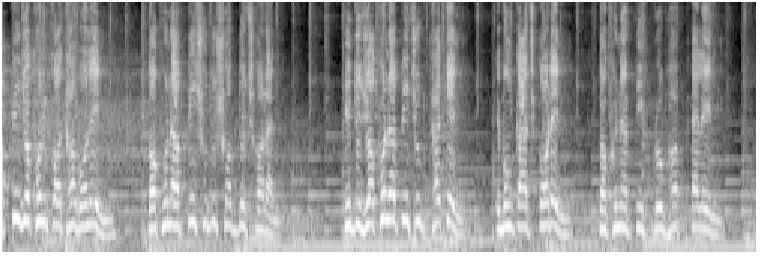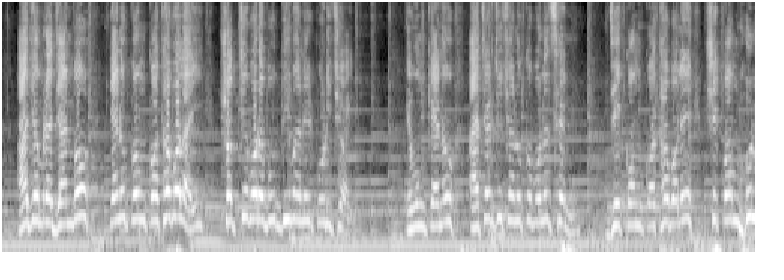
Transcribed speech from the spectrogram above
আপনি যখন কথা বলেন, তখন আপনি শুধু শব্দ ছড়ান। কিন্তু যখন আপনি চুপ থাকেন এবং কাজ করেন, তখন আপনি প্রভাব ফেলেন। আজ আমরা জানব কেন কম কথা বলাই সবচেয়ে বড় বুদ্ধিমানের পরিচয় এবং কেন আচার্য চাণক্য বলেছেন যে কম কথা বলে সে কম ভুল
